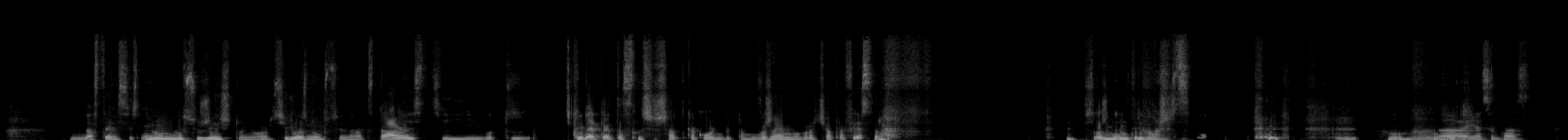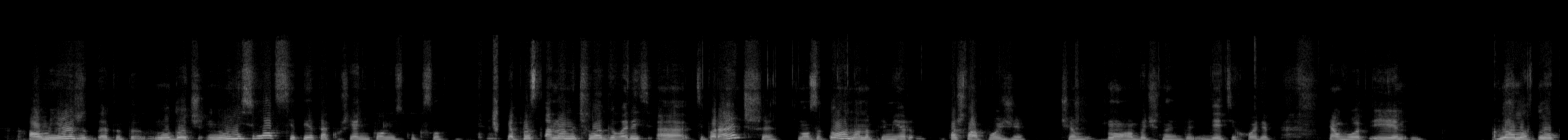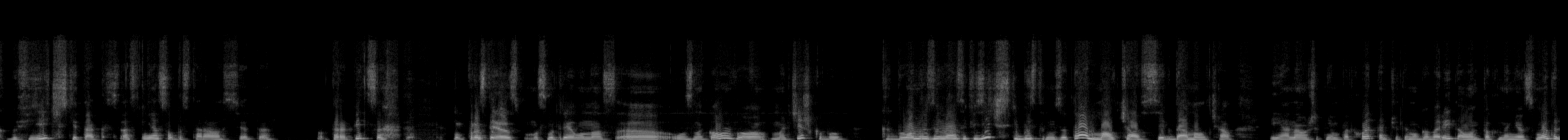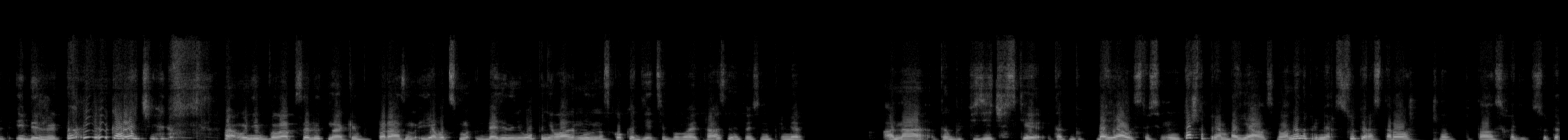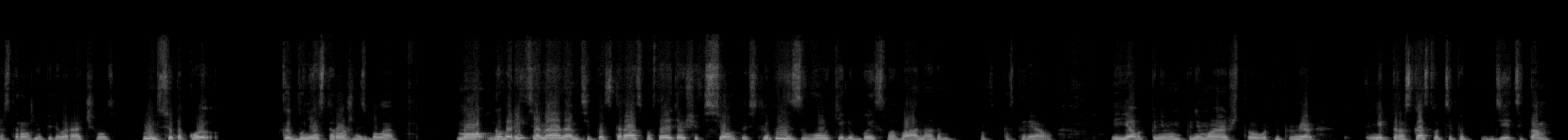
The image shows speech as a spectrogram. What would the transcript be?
останется с ним на всю жизнь, что у него серьезная умственная отсталость. И вот когда ты это слышишь от какого-нибудь там уважаемого врача-профессора, сложно не тревожиться. Да, я согласна. А у меня же этот, ну, дочь, ну, не 17, это я так уж, я не помню, сколько слов. Я просто, она начала говорить, а, типа, раньше, но зато она, например, пошла позже, чем, ну, обычно дети ходят. Вот, и она у нас, ну, как бы физически так не особо старалась это торопиться. Просто я смотрела у нас э, у знакомого, мальчишка был, как бы он развивался физически быстро, но зато он молчал, всегда молчал. И она уже к нему подходит, там что-то ему говорит, а он только на нее смотрит и бежит. Короче, а у них было абсолютно как бы по-разному. Я вот, глядя на него, поняла, ну, насколько дети бывают разные. То есть, например, она как бы физически как бы боялась, то есть не то, что прям боялась, но она, например, супер осторожно пыталась ходить, супер осторожно переворачивалась. Ну, все такое, как бы у нее осторожность была. Но говорить она там, типа, старалась повторять вообще все. То есть любые звуки, любые слова она там повторяла. И я вот понимаю, что вот, например, некоторые рассказывают, типа, дети там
